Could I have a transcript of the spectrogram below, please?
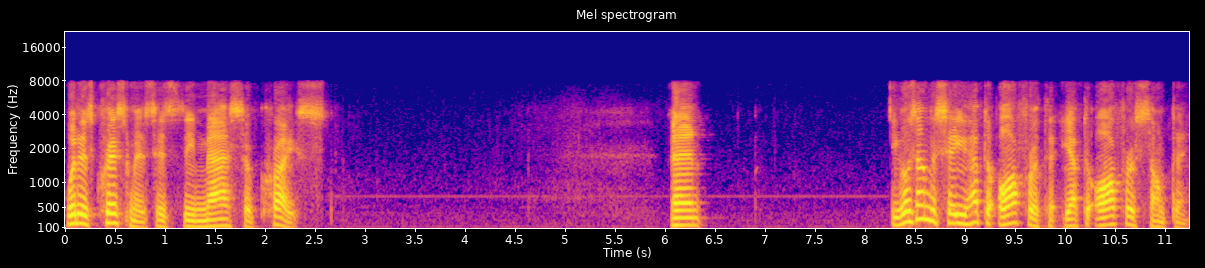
What is Christmas? It's the Mass of Christ. And he goes on to say you have to offer th- you have to offer something.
